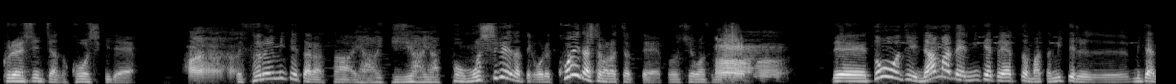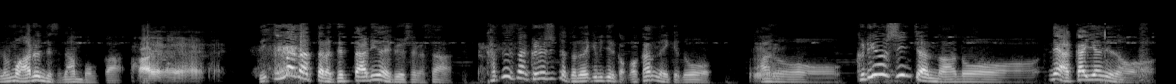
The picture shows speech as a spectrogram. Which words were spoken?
クレヨンしんちゃんの公式で。はいはい。でそれ見てたらさ、いや、いや、やっぱ面白いなってか、俺声出して笑っちゃって、この週末に。うんで、当時生で見てたやつをまた見てるみたいなのもあるんですよ、何本か。はいはいはいはい。で、今だったら絶対ありえない描写がさ、かつさんクレヨンしんちゃんどれだけ見てるかわかんないけど、うんあ、のー、クレヨンしんちゃんのあのー、ね、赤い屋根の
